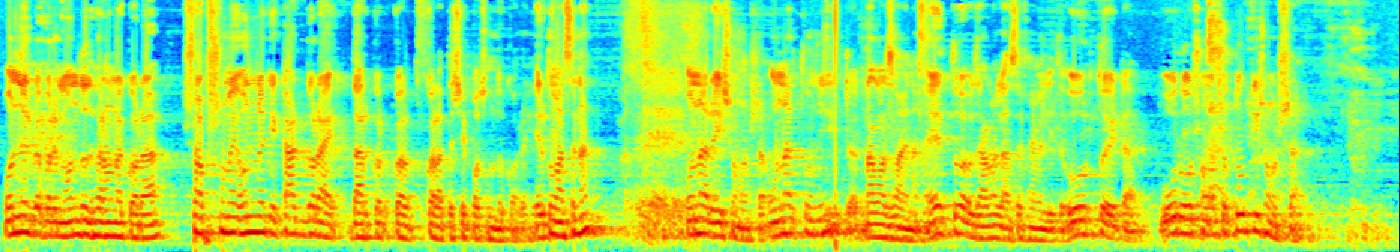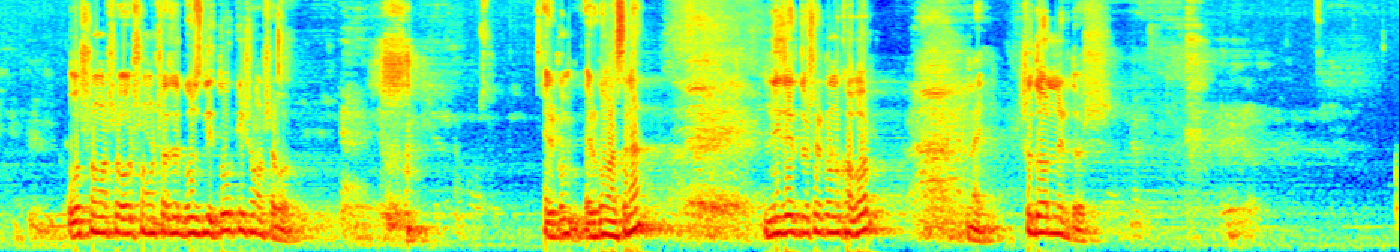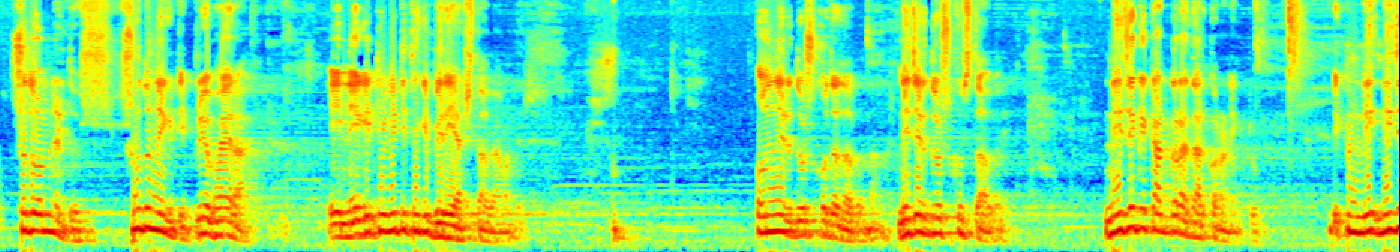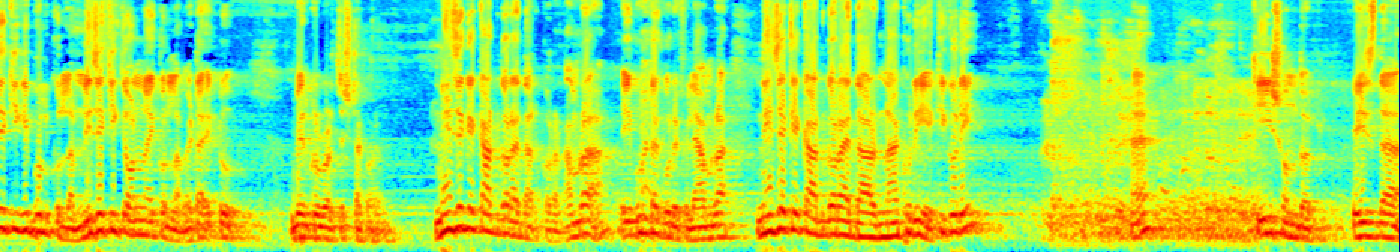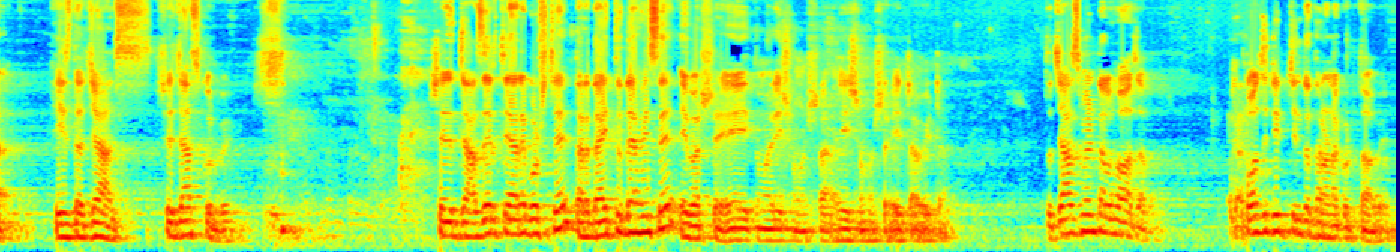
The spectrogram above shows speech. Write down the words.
অন্যের ব্যাপারে মন্দ ধারণা করা সব সময় অন্যকে কাঠ গড়ায় দাঁড় কর- কর- করাতে সে পছন্দ করে। এরকম আছে না? ওনার এই সমস্যা। ওনার তো উনি নামাজ হয় না। এ তো ঝামেলা আছে ফ্যামিলিতে। ওর তো এটা। ওর ওর সমস্যা, তোর কি সমস্যা? ওর সমস্যা ওর সমস্যা যে বুঝলি, তোর কি সমস্যা বল? এরকম এরকম আছে না? নিজের দোষের কোনো খবর? নাই। শুধু অন্যের দোষ। শুধু অন্যের দোষ, শুধু নেগেটিভ প্রিয় ভাইয়েরা, এই নেগেটিভিটি থেকে বেরিয়ে আসতে হবে আমাদের। অন্যের দোষ খোঁজা যাবে না, নিজের দোষ খুঁজতে হবে। নিজেকে কাঠগড়ায় দাঁড় করান একটু। একটু নিজে কি কি ভুল করলাম, নিজে কি কি অন্যায় করলাম, এটা একটু বের করবার চেষ্টা করেন। নিজেকে কাঠগড়ায় দাঁড় করান। আমরা এই ভুলটা করে ফেলে। আমরা নিজেকে কাঠগড়ায় দাঁড় না করিয়ে কি করি? হ্যাঁ? কি সুন্দর। ইজ দা ইজ দা জাজ সে জাজ করবে। সে জাজের চেয়ারে বসছে, তার দায়িত্ব দেওয়া হয়েছে, এবার সে, এই তোমার এই সমস্যা এই সমস্যা, এটা, ওইটা। তো জাজমেন্টাল হওয়া যাবে। পজিটিভ চিন্তা ধারণা করতে হবে।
